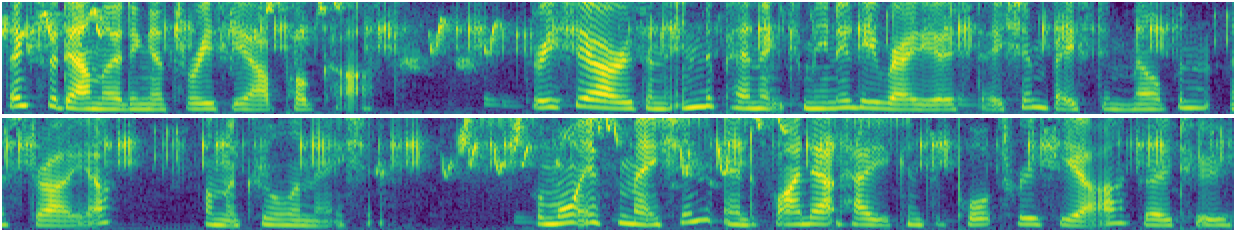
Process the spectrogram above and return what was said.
Thanks for downloading a 3CR podcast. 3CR is an independent community radio station based in Melbourne, Australia, on the Kulin Nation. For more information and to find out how you can support 3CR, go to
